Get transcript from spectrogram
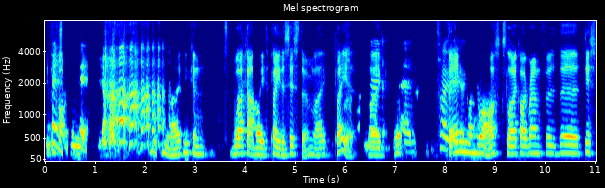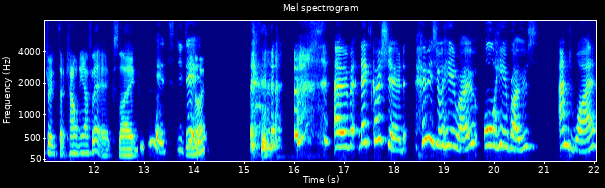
If you, you know, if you can work out a way to play the system, like play it. Like, Totally. For anyone who asks, like I ran for the district at county athletics. Like you did, you did. You know? um, next question: Who is your hero or heroes, and why?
